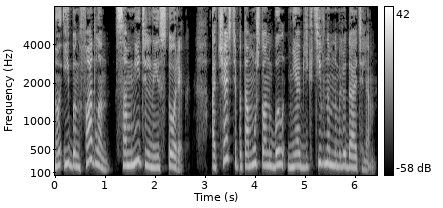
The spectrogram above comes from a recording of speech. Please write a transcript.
Но Ибн Фадлан сомнительный историк, отчасти потому, что он был необъективным наблюдателем.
